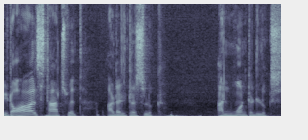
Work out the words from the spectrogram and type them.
It all starts with adulterous look unwanted looks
